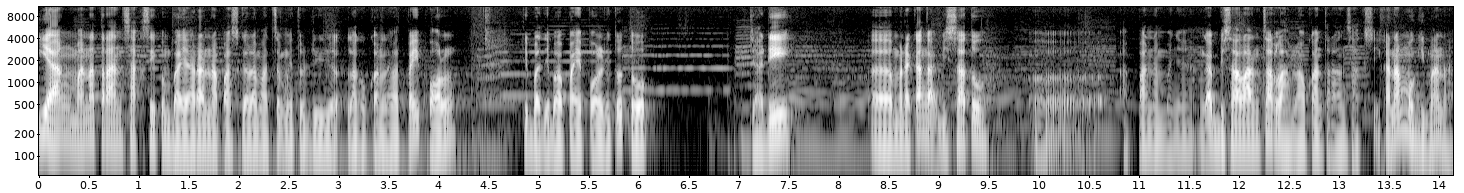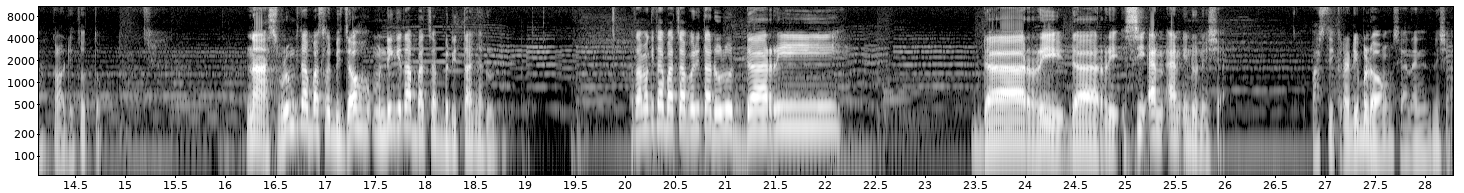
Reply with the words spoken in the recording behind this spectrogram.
yang mana transaksi pembayaran apa segala macam itu dilakukan lewat PayPal tiba-tiba PayPal ditutup. Jadi e, mereka nggak bisa tuh e, apa namanya nggak bisa lancar lah melakukan transaksi. Karena mau gimana kalau ditutup? Nah, sebelum kita bahas lebih jauh, mending kita baca beritanya dulu. Pertama kita baca berita dulu dari dari dari CNN Indonesia. Pasti kredibel dong CNN Indonesia.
